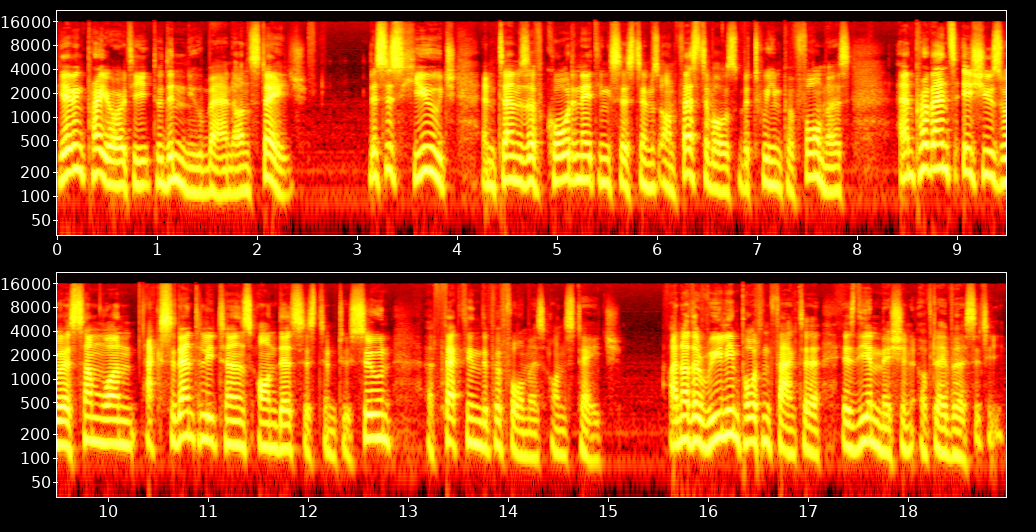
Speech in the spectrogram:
giving priority to the new band on stage. This is huge in terms of coordinating systems on festivals between performers and prevents issues where someone accidentally turns on their system too soon, affecting the performers on stage. Another really important factor is the omission of diversity.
